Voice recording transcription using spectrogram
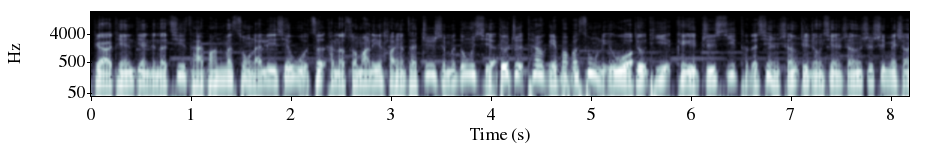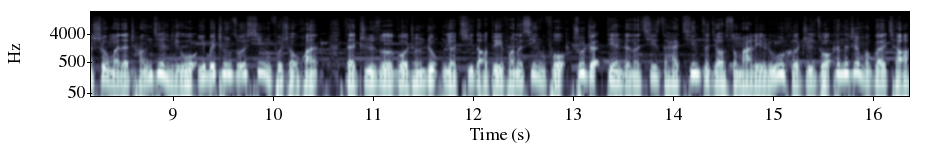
第二天，店长的妻子还帮他们送来了一些物资。看到索马里好像在织什么东西，得知他要给爸爸送礼物，就提议可以织希特的线绳。这种线绳是市面上售卖的常见礼物，也被称作幸福手环。在制作的过程中要祈祷对方的幸福。说着，店长的妻子还亲自教索马里如何制作。看他这么乖巧，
